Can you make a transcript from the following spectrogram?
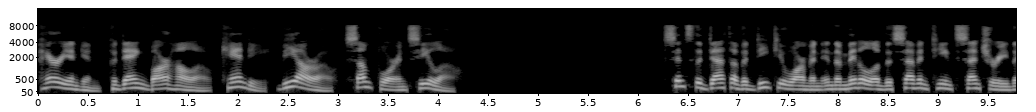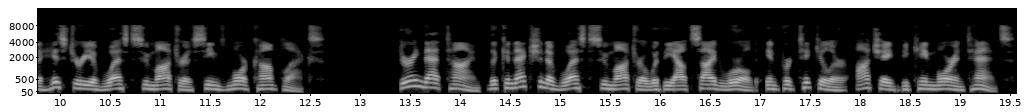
Pariangan, Padang Barhalo, Candi, Biaro, Sumpur and Silo. Since the death of Adityawarman in the middle of the 17th century the history of West Sumatra seems more complex. During that time, the connection of West Sumatra with the outside world, in particular, Aceh, became more intense.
